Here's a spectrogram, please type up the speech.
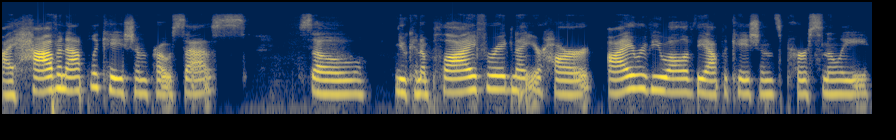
I have an application process. So you can apply for Ignite Your Heart. I review all of the applications personally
